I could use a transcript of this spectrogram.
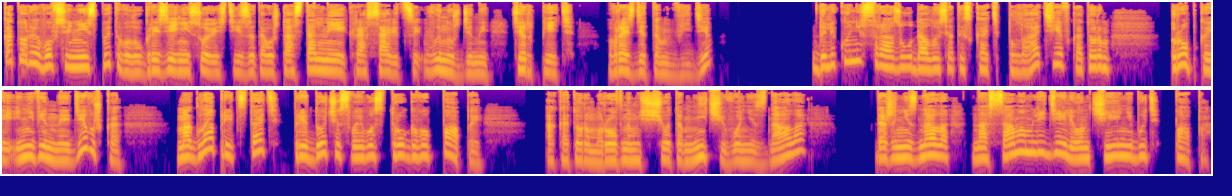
которая вовсе не испытывала угрызений совести из-за того, что остальные красавицы вынуждены терпеть в раздетом виде, далеко не сразу удалось отыскать платье, в котором робкая и невинная девушка могла предстать при дочи своего строгого папы, о котором ровным счетом ничего не знала — даже не знала, на самом ли деле он чей-нибудь папа.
